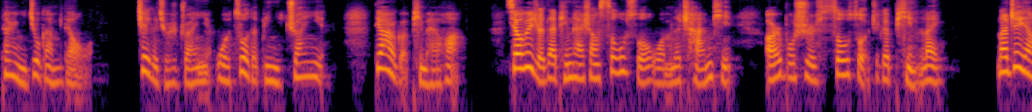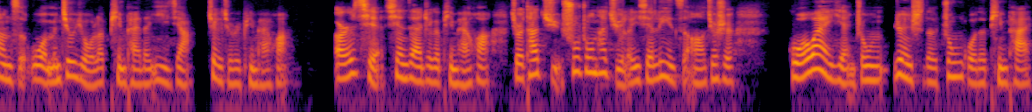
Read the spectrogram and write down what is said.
但是你就干不掉我。这个就是专业，我做的比你专业。第二个品牌化，消费者在平台上搜索我们的产品，而不是搜索这个品类。那这样子我们就有了品牌的溢价，这个就是品牌化。而且现在这个品牌化，就是他举书中他举了一些例子啊，就是国外眼中认识的中国的品牌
